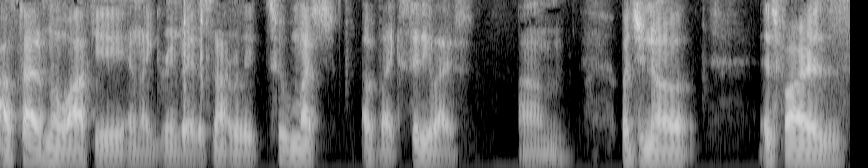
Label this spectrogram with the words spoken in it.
outside of Milwaukee and like Green Bay, there's not really too much of like city life. Um, but you know, as far as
